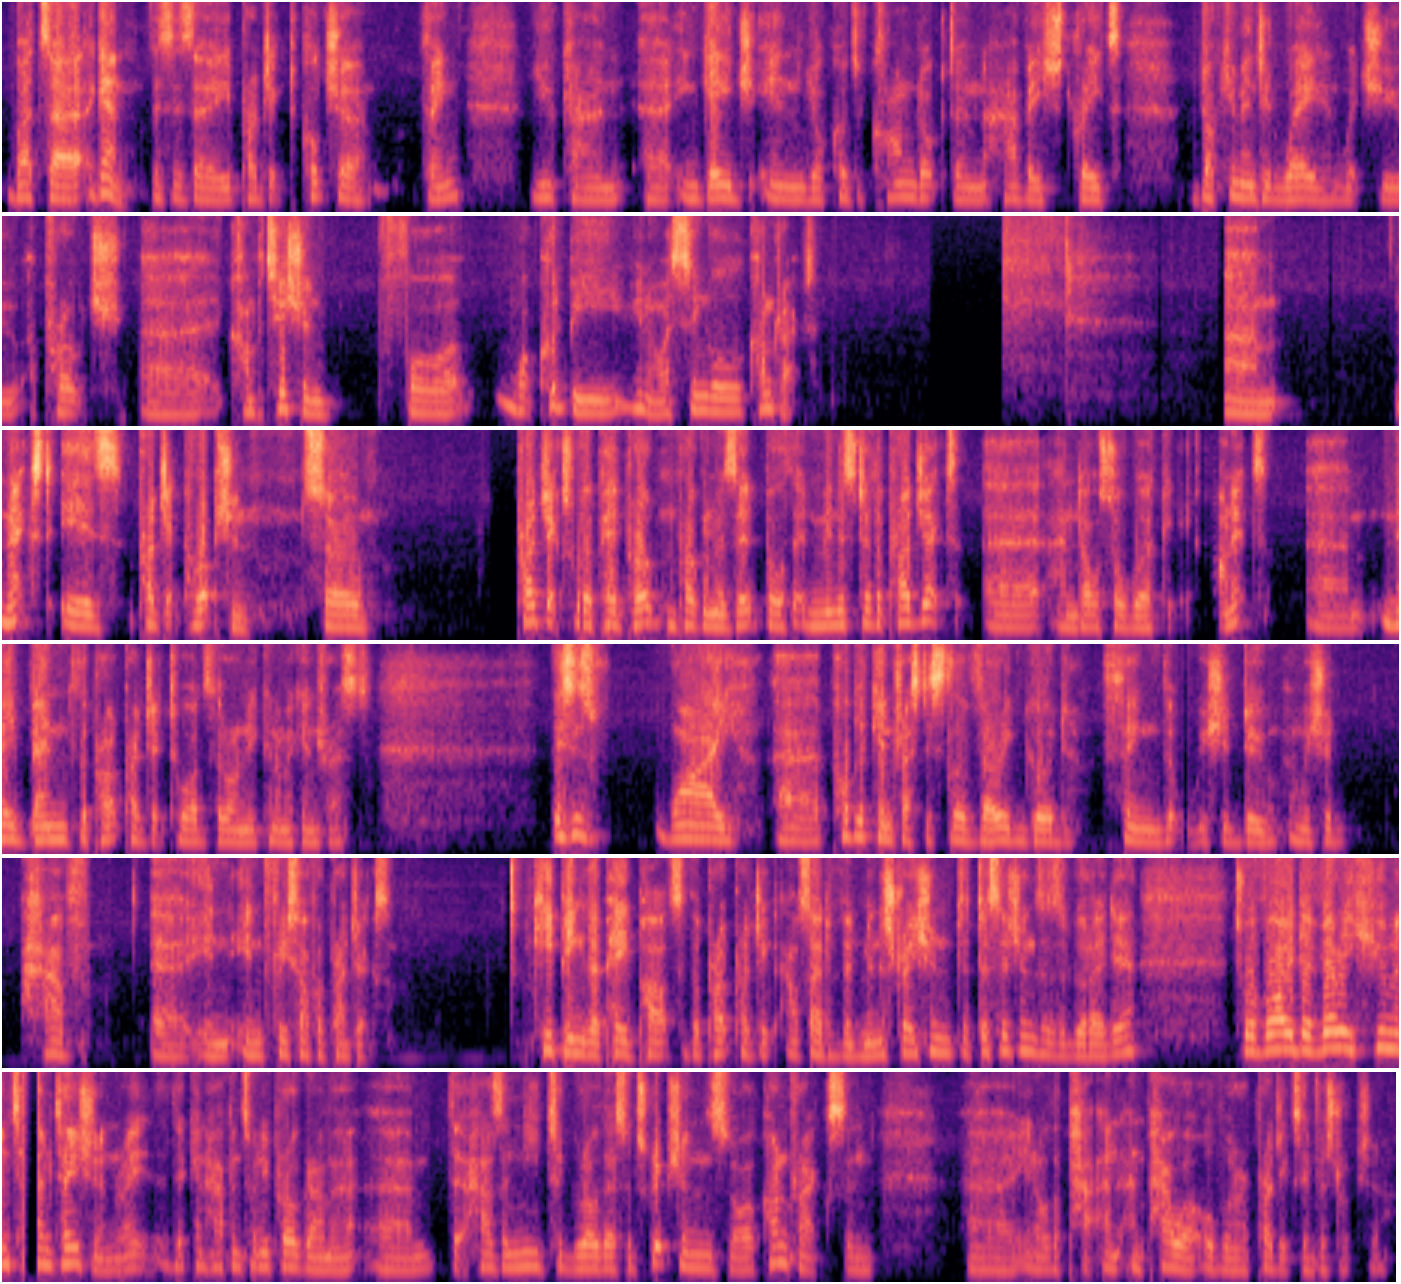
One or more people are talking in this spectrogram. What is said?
But uh, again, this is a project culture thing. You can uh, engage in your codes of conduct and have a straight, documented way in which you approach uh, competition for what could be, you know, a single contract. Um, next is project corruption. So projects where paid pro programmers both administer the project uh, and also work on it um, may bend the pro project towards their own economic interests. This is why uh, public interest is still a very good thing that we should do and we should have uh, in, in free software projects. Keeping the paid parts of the pro project outside of administration decisions is a good idea to avoid a very human temptation, right, that can happen to any programmer um, that has a need to grow their subscriptions or contracts and, uh, you know, the and, and, power over a project's infrastructure.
